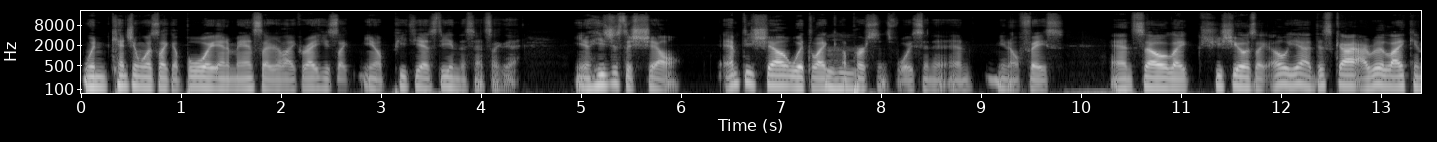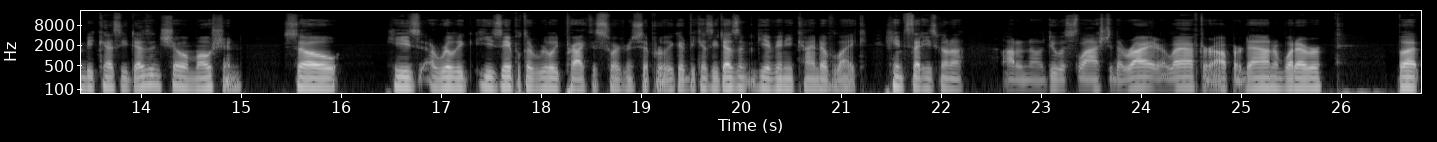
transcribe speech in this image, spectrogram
when Kenshin was like a boy and a manslayer, like right. He's like you know PTSD in the sense like that. You know, he's just a shell empty shell with like mm-hmm. a person's voice in it and you know face. And so like shishio is like oh yeah this guy i really like him because he doesn't show emotion. So he's a really he's able to really practice swordsmanship really good because he doesn't give any kind of like hints that he's gonna i don't know do a slash to the right or left or up or down or whatever. But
